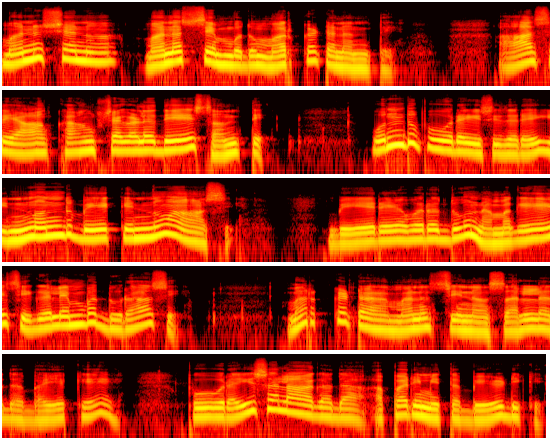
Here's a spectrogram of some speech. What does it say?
ಮನುಷ್ಯನ ಮನಸ್ಸೆಂಬುದು ಮರ್ಕಟನಂತೆ. ಆಸೆ ಆಕಾಂಕ್ಷೆಗಳದೇ ಸಂತೆ. ಒಂದು ಪೂರೈಸಿದರೆ ಇನ್ನೊಂದು ಬೇಕೆನ್ನುವ ಆಸೆ. ಬೇರೆಯವರದ್ದು ನಮಗೇ ಸಿಗಲೆಂಬ ದುರಾಸೆ. ಮರ್ಕಟ ಮನಸ್ಸಿನ ಸಲ್ಲದ ಬಯಕೆ, ಪೂರೈಸಲಾಗದ ಅಪರಿಮಿತ ಬೇಡಿಕೆ.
